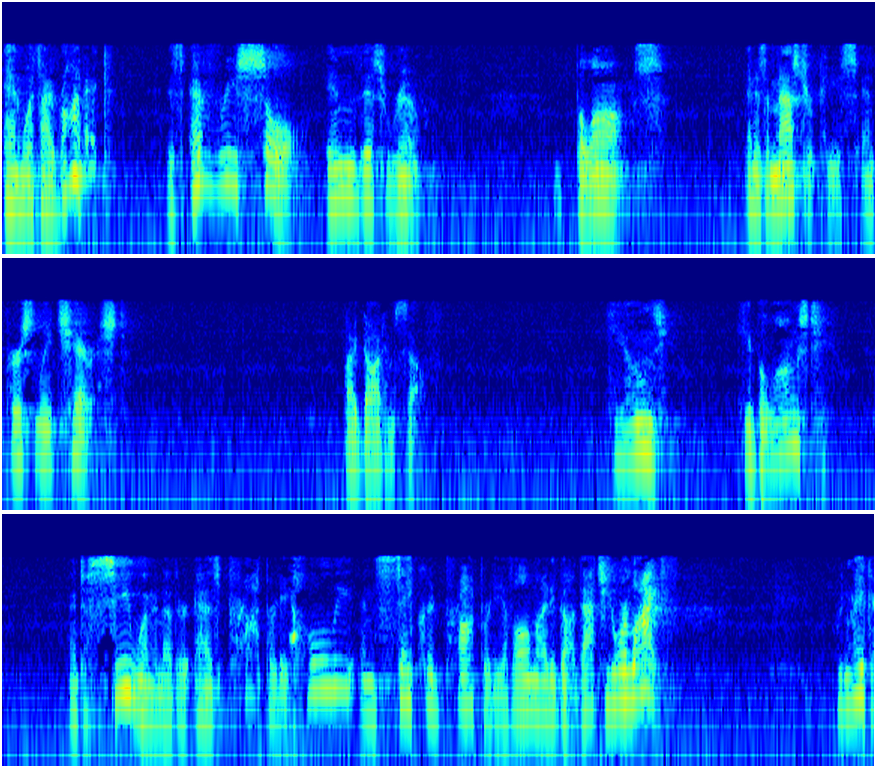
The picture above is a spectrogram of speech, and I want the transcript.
And what's ironic is every soul in this room belongs and is a masterpiece and personally cherished by God Himself. He owns you. He belongs to you. And to see one another as property, holy and sacred property of Almighty God. That's your life. Would make a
